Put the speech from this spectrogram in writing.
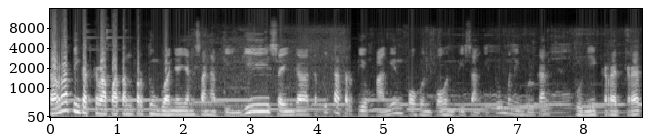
karena tingkat kerapatan pertumbuhannya yang sangat tinggi sehingga ketika tertiup angin pohon-pohon pisang itu menimbulkan bunyi keret-keret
